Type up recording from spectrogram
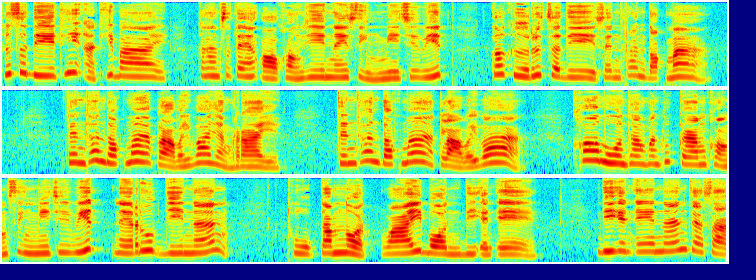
ทฤษฎีที่อธิบาย การแสดงออกของยีนในสิ่งมีชีวิต ก็คือทฤษฎีเซนทรัลด็อกมาเซนทรัลด็อกมากล่าวไว้ว่าอย่างไรเซนทรัลด็อกมากล่าวไว้ว่า ข้อมูลทางพันธุกรรมของสิ่งมีชีวิตในรูปยีนนั้น ถูกกำหนดไว้บน DNA DNA นั้นจะสา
